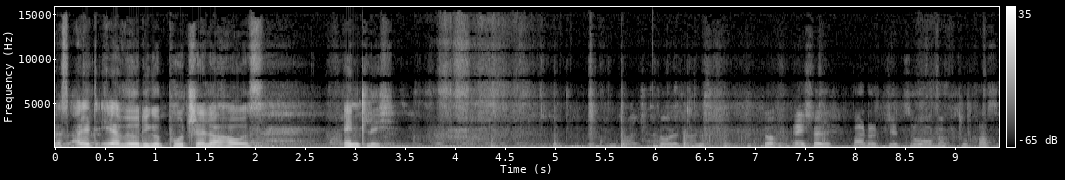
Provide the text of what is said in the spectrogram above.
Das altehrwürdige Pocella-Haus. Endlich. So, Echt? fertig. War das jetzt so wirklich so krass?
